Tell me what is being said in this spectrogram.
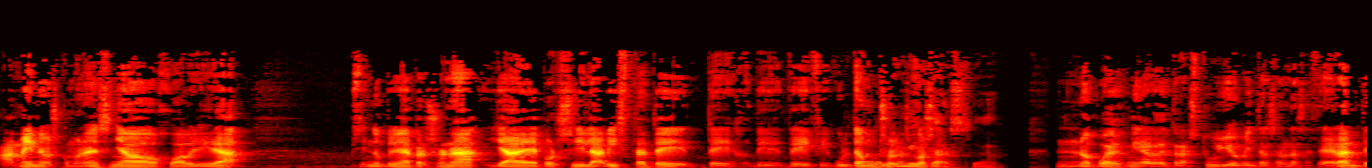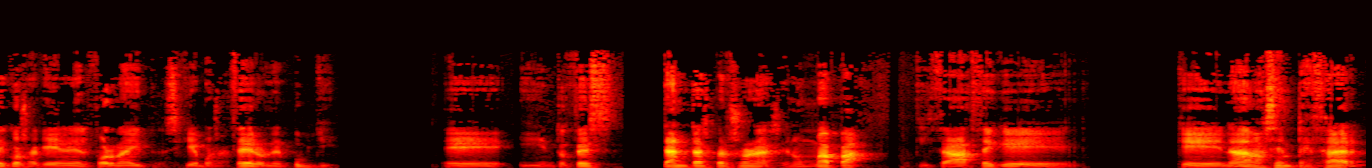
a menos como no han enseñado jugabilidad, siendo en primera persona, ya de por sí la vista te, te- te dificulta mucho las limitas, cosas. ya. no puedes mirar detrás tuyo mientras andas hacia adelante, cosa que en el Fortnite sí que puedes hacer o en el PUBG. Eh, y entonces, tantas personas en un mapa quizá hace que, que nada más empezar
